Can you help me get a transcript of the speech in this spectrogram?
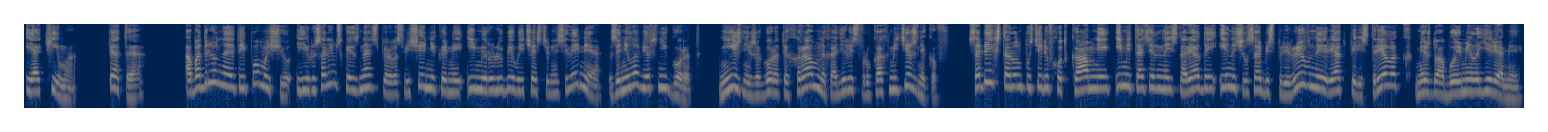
Иакима. Пятое. Ободренная этой помощью, Иерусалимская знать с первосвященниками и миролюбивой частью населения заняла верхний город. Нижний же город и храм находились в руках мятежников. С обеих сторон пустили в ход камни и метательные снаряды, и начался беспрерывный ряд перестрелок между обоими лагерями.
